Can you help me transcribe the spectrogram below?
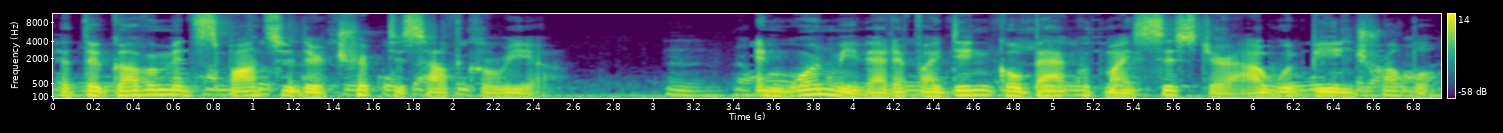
that the government sponsored their trip to South Korea and warned me that if I didn't go back with my sister, I would be in trouble.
